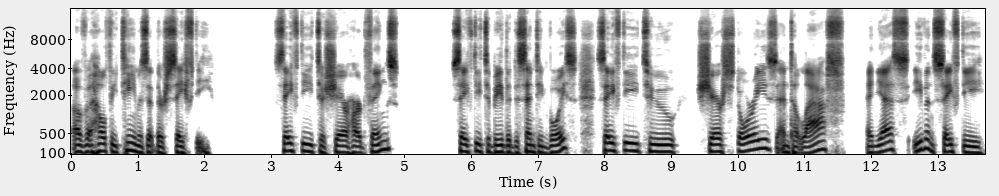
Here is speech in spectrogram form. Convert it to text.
of a healthy team is that there's safety safety to share hard things, safety to be the dissenting voice, safety to share stories and to laugh. And yes, even safety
